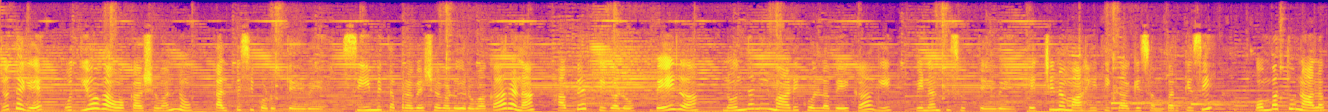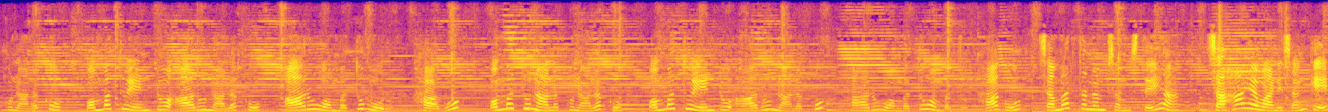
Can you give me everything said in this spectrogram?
ಜೊತೆಗೆ ಉದ್ಯೋಗ ಅವಕಾಶವನ್ನು ಕಲ್ಪಿಸಿಕೊಡುತ್ತೇವೆ. ಸೀಮಿತ ಪ್ರವೇಶಗಳು ಇರುವ ಕಾರಣ ಅಭ್ಯರ್ಥಿಗಳು ಬೇಗ ನೋಂದಣಿ ಮಾಡಿಕೊಳ್ಳಬೇಕಾಗಿ ವಿನಂತಿಸುತ್ತೇವೆ. ಹೆಚ್ಚಿನ ಮಾಹಿತಿಗಾಗಿ ಸಂಪರ್ಕಿಸಿ ಒಂಬತ್ತು ನಾಲ್ಕು ನಾಲ್ಕು ಒಂಬತ್ತು ಎಂಟು ಆರು ನಾಲ್ಕು ಆರು ಒಂಬತ್ತು ಮೂರು ಹಾಗೂ ಒಂಬತ್ತು ನಾಲ್ಕು ನಾಲ್ಕು ಒಂಬತ್ತು ಎಂಟು ಆರು ನಾಲ್ಕು ಆರು ಒಂಬತ್ತು ಒಂಬತ್ತು ಹಾಗೂ ಸಮರ್ಥನಂ ಸಂಸ್ಥೆಯ ಸಹಾಯವಾಣಿ ಸಂಖ್ಯೆ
